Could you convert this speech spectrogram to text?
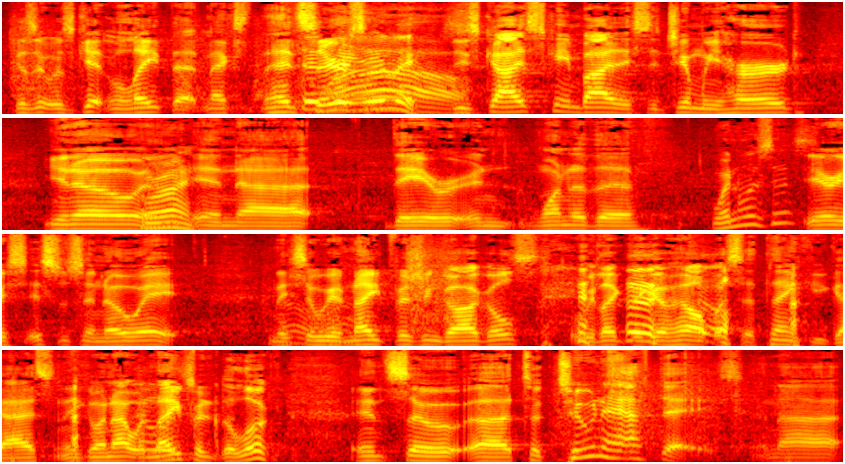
because it was getting late that next. seriously, Wow. these guys came by. They said, "Jim, we heard, you know," and, Right. and uh, they were in one of the When was this? areas. This was in 08. And they said, We have night vision goggles. We'd like to go help. I said, Thank you, guys. And they going out with night vision to look. And so uh, it took two and a half days. And uh,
